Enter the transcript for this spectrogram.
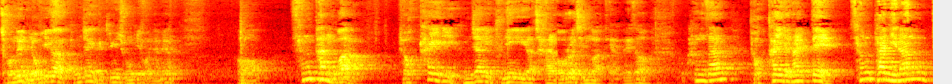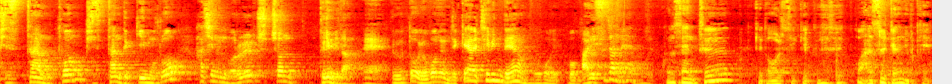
저는 여기가 굉장히 느낌이 좋은 게 뭐냐면 어, 상판과 벽 타일이 굉장히 분위기가 잘 어우러지는 것 같아요. 그래서 항상 벽 타일을 할 때 상판이랑 비슷한 톤, 비슷한 느낌으로 하시는 거를 추천드립니다. 예. 그리고 또 요거는 이제 깨알 팁인데요. 요거 뭐 많이 쓰잖아요. 콘센트 이렇게 넣을 수 있게끔 해서 했고 안 쓸 때는 이렇게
